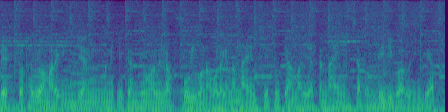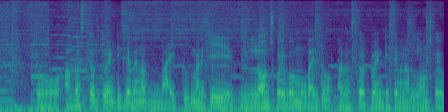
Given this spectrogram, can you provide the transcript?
ডেট তথাপিও আমাৰ ইণ্ডিয়ান মানে কি কনজিউমাৰবিলাক ফুল বনাব লাগে ন নাইন চিটোকে আমাৰ ইয়াতে নাইন হিচাপত দি দিব আৰু ইণ্ডিয়াত তো আগষ্টৰ টুৱেণ্টি ছেভেনত বাইক মানে কি লঞ্চ কৰিব মোবাইলটো আগষ্টৰ টুৱেণ্টি ছেভেনত লঞ্চ কৰিব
